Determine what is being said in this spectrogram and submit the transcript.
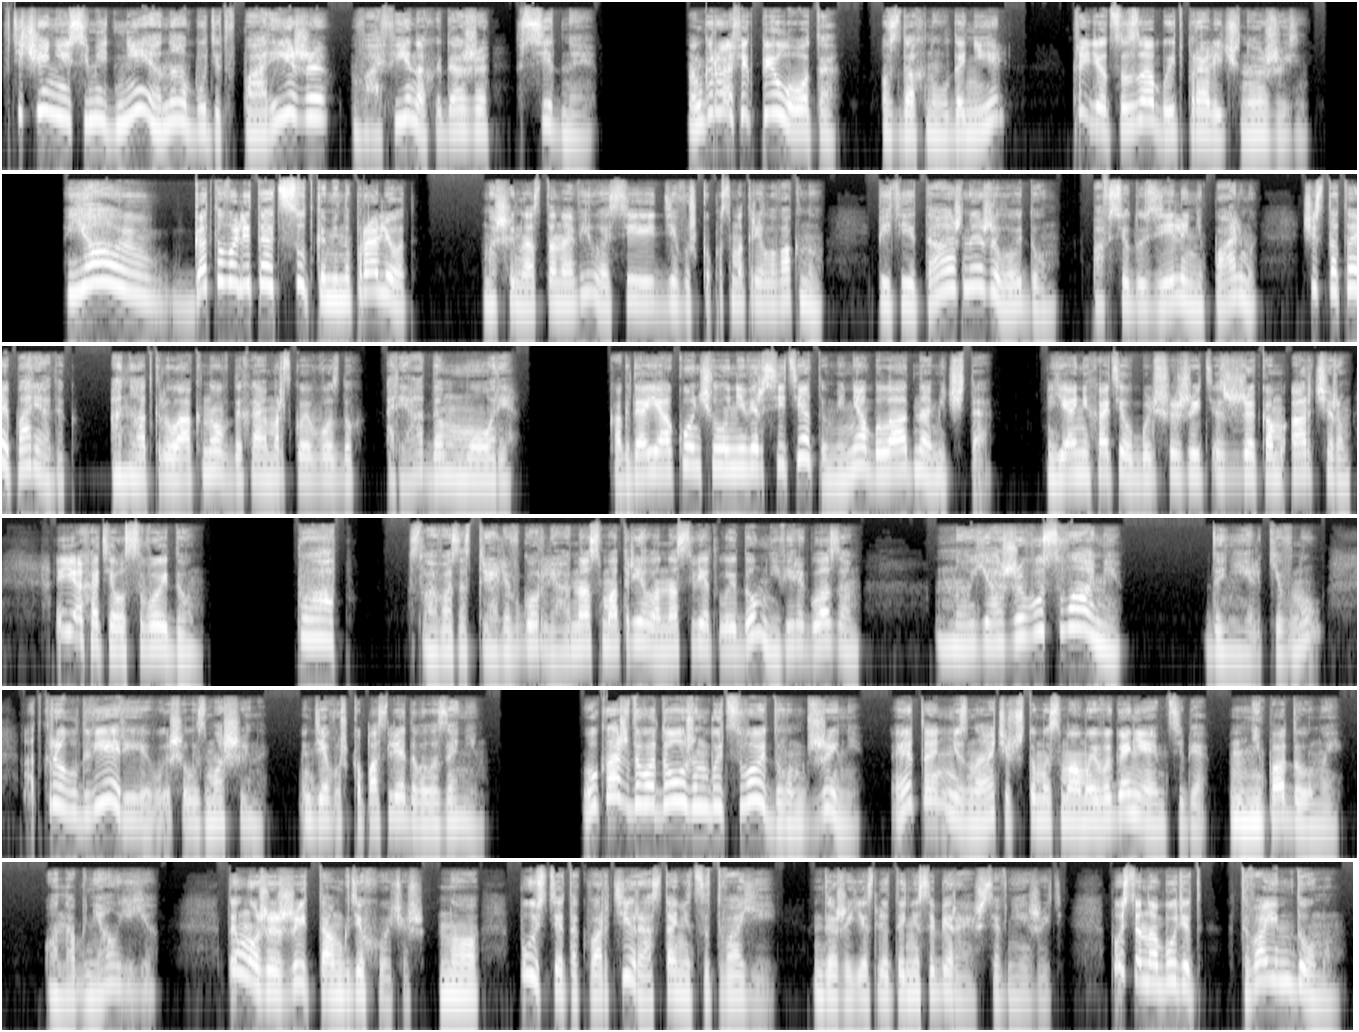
В течение семи дней она будет в Париже, в Афинах и даже в Сиднее. «График пилота», — вздохнул Даниэль. «Придется забыть про личную жизнь». «Я готова летать сутками напролёт». Машина остановилась, и девушка посмотрела в окно. Пятиэтажный жилой дом. Повсюду зелень и пальмы, чистота и порядок. Она открыла окно, вдыхая морской воздух. Рядом море. Когда я окончил университет, у меня была одна мечта. Я не хотел больше жить с Джеком Арчером. Я хотел свой дом. «Пап!» Слова застряли в горле. Она смотрела на светлый дом, не веря глазам. «Но я живу с вами!» Даниэль кивнул, открыл дверь и вышел из машины. Девушка последовала за ним. «У каждого должен быть свой дом, Джинни. Это не значит, что мы с мамой выгоняем тебя. Не подумай». Он обнял ее. «Ты можешь жить там, где хочешь, но пусть эта квартира останется твоей, даже если ты не собираешься в ней жить. Пусть она будет твоим домом».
